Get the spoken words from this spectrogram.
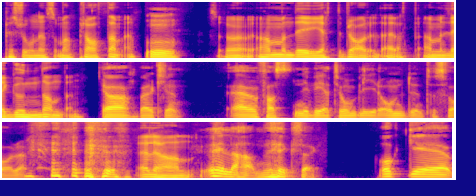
personen som man pratar med. Mm. Så ja men det är ju jättebra det där att ja, men lägg undan den. Ja, verkligen. Även fast ni vet hur hon blir om du inte svarar. Eller han. Eller han, exakt. Och eh,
